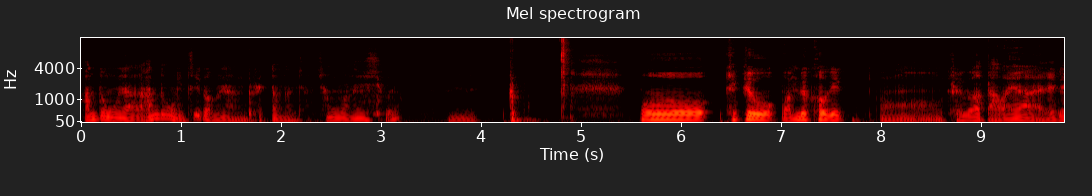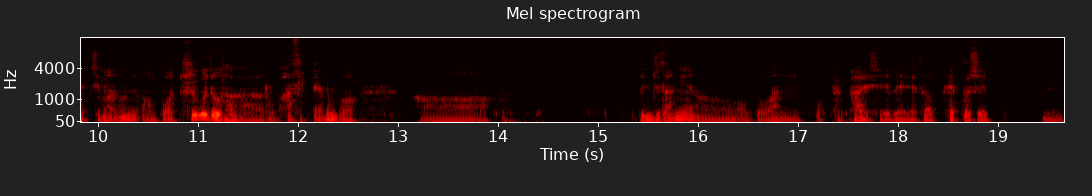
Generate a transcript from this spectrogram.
한동훈 그냥 한동훈이 찍어 그냥 그랬다는 점 참고만 해주시고요. 음, 뭐 개표 완벽하게 어, 결과가 나와야 알겠지만은 어, 뭐 출구조사로 봤을 때는 뭐 어, 민주당이 어, 뭐한 180에서 190, 음,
